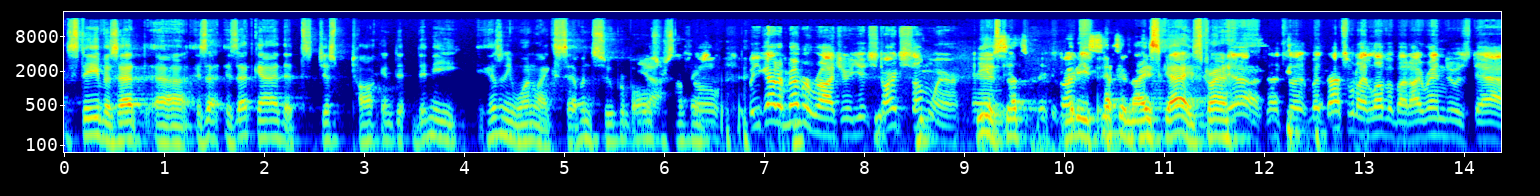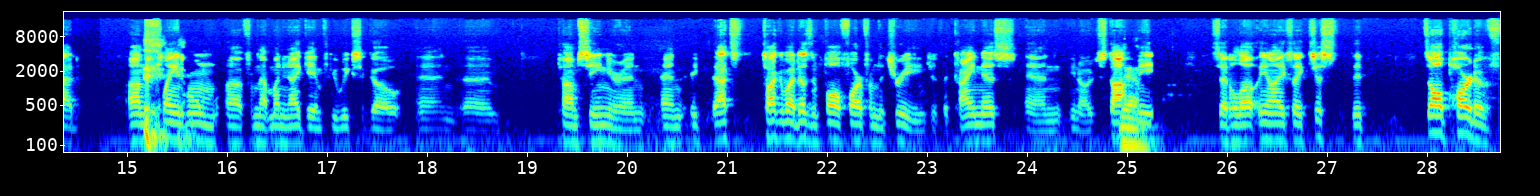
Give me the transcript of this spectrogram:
Steve, is that uh, is that is that guy that's just talking? Didn't he? Hasn't he won like seven Super Bowls yeah. or something? So, but you got to remember, Roger, you start somewhere. he is such, but he's such a nice guy. He's trying. Yeah, that's a, but that's what I love about. It. I ran into his dad on the plane home uh, from that Monday night game a few weeks ago, and um, Tom Senior, and and it, that's talk about doesn't fall far from the tree. Just the kindness, and you know, stop yeah. me, said hello. You know, it's like just it, it's all part of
